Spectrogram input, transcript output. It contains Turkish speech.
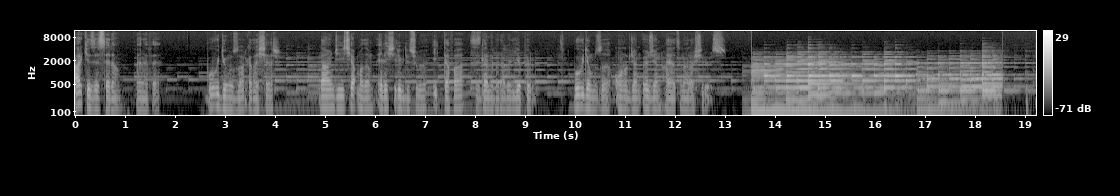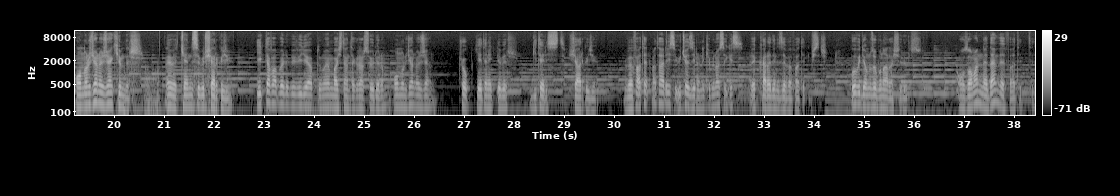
Herkese selam. Ben Efe. Bu videomuzda arkadaşlar daha önce hiç yapmadığım eleştiri videosunu ilk defa sizlerle beraber yapıyorum. Bu videomuzda Onurcan Özcan hayatını araştırıyoruz. Onurcan Özcan kimdir? Evet kendisi bir şarkıcı. İlk defa böyle bir video yaptığımı en baştan tekrar söylüyorum. Onurcan Özcan çok yetenekli bir gitarist, şarkıcı. Vefat etme tarihi ise 3 Haziran 2018 ve Karadeniz'de vefat etmiştir. Bu videomuzda bunu araştırıyoruz. O zaman neden vefat etti?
